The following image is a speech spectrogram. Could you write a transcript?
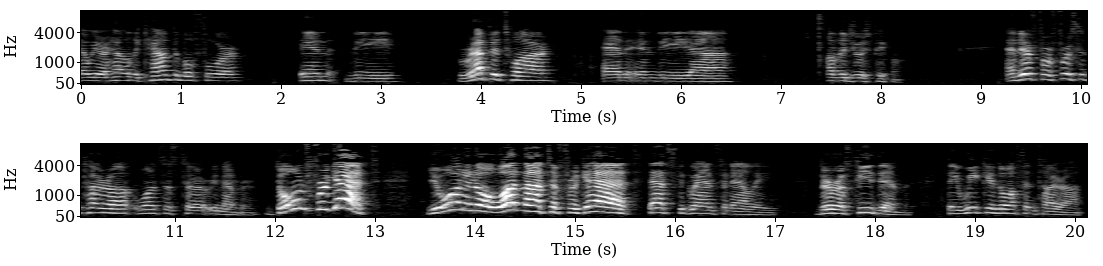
that we are held accountable for in the repertoire and in the uh, of the Jewish people. And therefore, first the Torah wants us to remember. Don't forget! You want to know what not to forget? That's the grand finale. Birafidim. They weakened off in Torah.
